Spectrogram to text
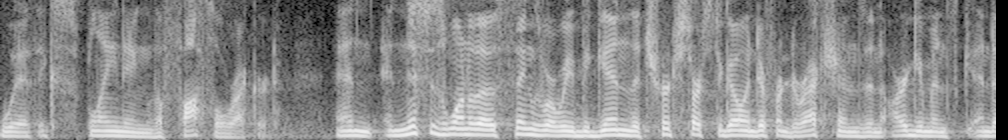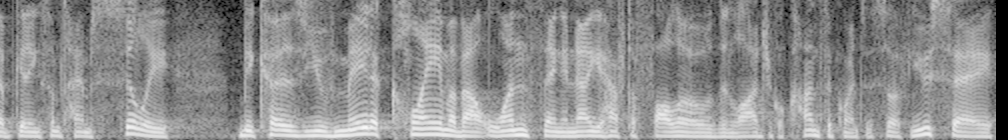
with explaining the fossil record. And, and this is one of those things where we begin, the church starts to go in different directions, and arguments end up getting sometimes silly because you've made a claim about one thing and now you have to follow the logical consequences. So if you say,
